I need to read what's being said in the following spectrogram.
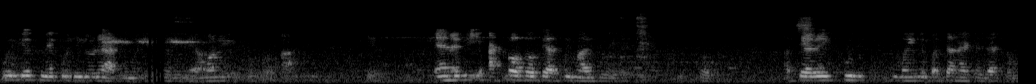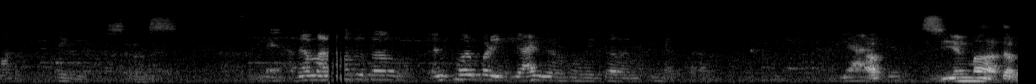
કોઈ દિવસ મેં કોઈની જોડે આર્ગ્યુમેન્ટ કરી નહીં. અમારો એક છોકરો એને બી આટલો હતો ત્યારથી મારી જોડે. અત્યારે ખુદ મહિને પચાસ સાઠ હજાર કમાતો થઈ ગયો. એટલે હવે મારું હતું તો એને ખબર પડી કે આવી ગયો તો એમ. એટલે સીએનમાં હતા.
